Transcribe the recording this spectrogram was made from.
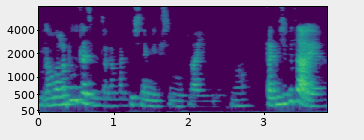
no może był dla ciebie trochę faktycznie milszy niż dla innych, no. Tak mi się wydaje.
